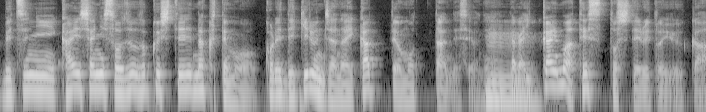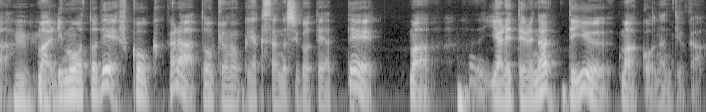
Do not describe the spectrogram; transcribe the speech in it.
別に会社に所属してなくてもこれできるんじゃないかって思ったんですようんね。だから一回まあテストしてるというか、うんまあリモートで福岡から東京のお客さんの仕事やってまあやれてるなっていうまあこうなんていうか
